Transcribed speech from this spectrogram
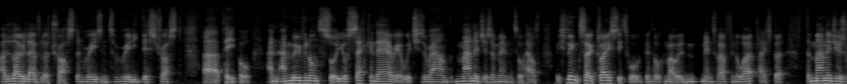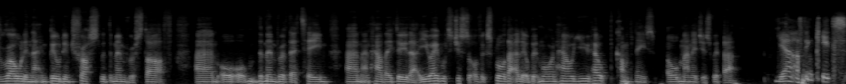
a low level of trust and reason to really distrust uh, people, and, and moving on to sort of your second area, which is around managers and mental health, which links so closely to what we've been talking about with mental health in the workplace. But the manager's role in that, in building trust with the member of staff um, or, or, the member of their team, um, and how they do that. Are you able to just sort of explore that a little bit more and how you help companies or managers with that? Yeah, I think it's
